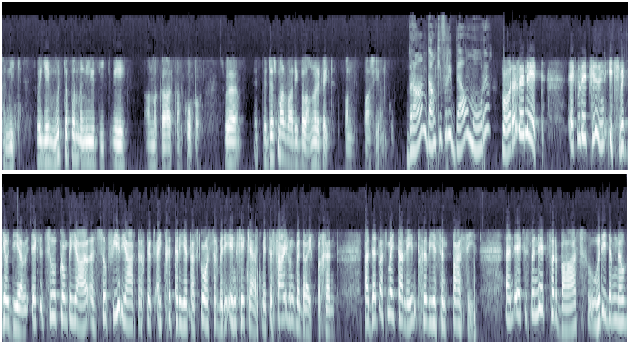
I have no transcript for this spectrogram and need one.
geniet. So jy moet op 'n manier die twee aan mekaar kan koppel. So dit is maar waar die belangrikheid van passie inkom. Bram, dankie vir die bel môre. Môre net. Ek wil net iets met jou deel. Ek het so 'n klompie jaar, so 4 jaar terug toe ek uitgetree het as koster by die NG Kerk met 'n seilingbedryf begin. Maar dit was my talent gewees en passie. En ek is nou net verbaas hoe die ding nou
